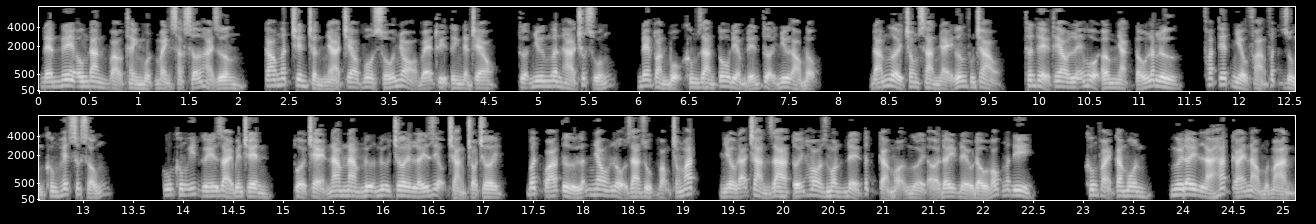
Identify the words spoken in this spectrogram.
Đèn nghe ông đan vào thành một mảnh sặc sỡ hải dương cao ngất trên trần nhà treo vô số nhỏ bé thủy tinh đèn treo tựa như ngân hà chút xuống đem toàn bộ không gian tô điểm đến tựa như ảo động đám người trong sàn nhảy ương phun trào thân thể theo lễ hội âm nhạc tấu lắc lư phát tiết nhiều phảng phất dùng không hết sức sống. Cũng không ít ghế dài bên trên tuổi trẻ nam nam nữ nữ chơi lấy rượu chàng trò chơi bất quá từ lẫn nhau lộ ra dục vọng trong mắt nhiều đã tràn ra tới hormone để tất cả mọi người ở đây đều đầu góc ngất đi không phải ca môn, ngươi đây là hát cái nào một màn?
